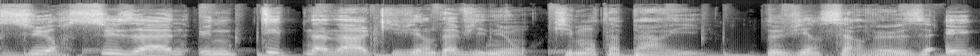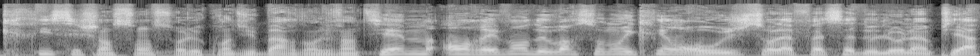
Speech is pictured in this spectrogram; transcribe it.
sur Suzanne, une petite nana qui vient d'Avignon, qui monte à Paris, devient serveuse, écrit ses chansons sur le coin du bar dans le 20e en rêvant de voir son nom écrit en rouge sur la façade de l'Olympia.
